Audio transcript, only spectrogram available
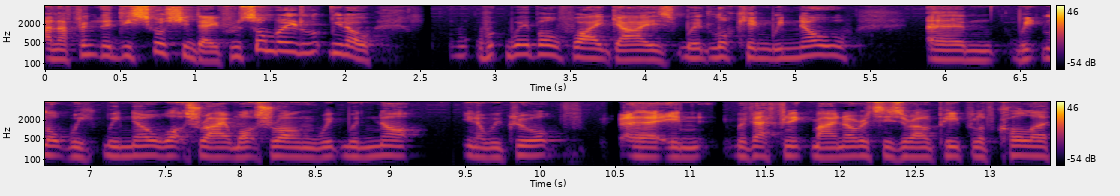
and I think the discussion day from somebody, you know, we're both white guys. We're looking. We know. Um, we look. We we know what's right, and what's wrong. We, we're not. You know, we grew up uh, in with ethnic minorities around people of color.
